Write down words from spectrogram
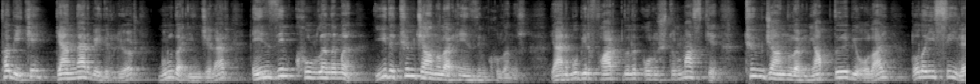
Tabii ki genler belirliyor. Bunu da inceler. Enzim kullanımı. İyi de tüm canlılar enzim kullanır. Yani bu bir farklılık oluşturmaz ki. Tüm canlıların yaptığı bir olay. Dolayısıyla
